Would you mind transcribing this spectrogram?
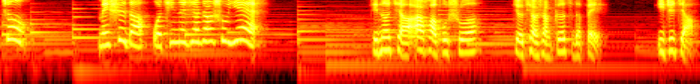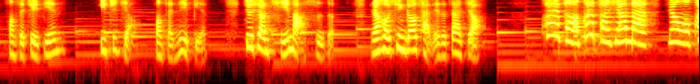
重，没事的，我轻的像张树叶。匹诺乔二话不说就跳上鸽子的背，一只脚放在这边，一只脚放在那边，就像骑马似的，然后兴高采烈的大叫：“快跑，快跑，小马，让我快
